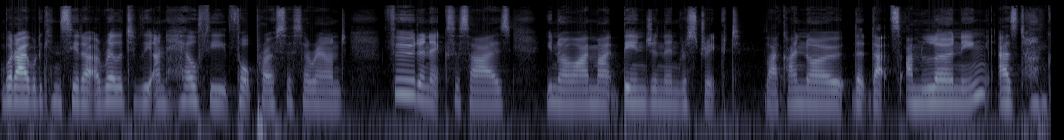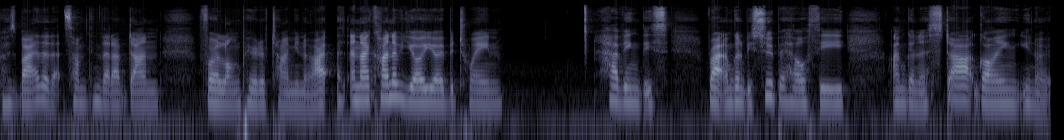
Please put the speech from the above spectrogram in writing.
what I would consider a relatively unhealthy thought process around food and exercise. You know, I might binge and then restrict. Like I know that that's I'm learning as time goes by that that's something that I've done for a long period of time. You know, I and I kind of yo-yo between having this right. I'm going to be super healthy. I'm going to start going. You know,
